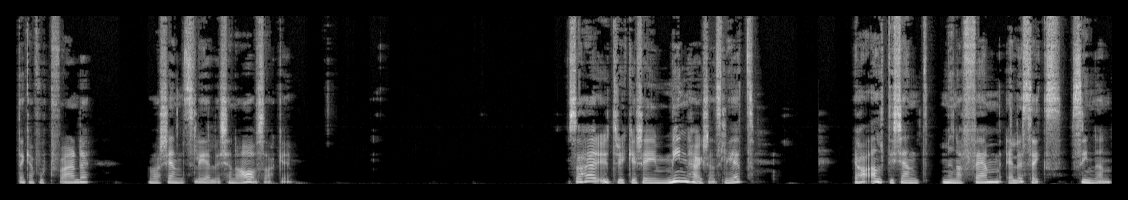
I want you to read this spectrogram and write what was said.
Den kan fortfarande vara känslig eller känna av saker. Så här uttrycker sig min högkänslighet. Jag har alltid känt mina fem eller sex sinnen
